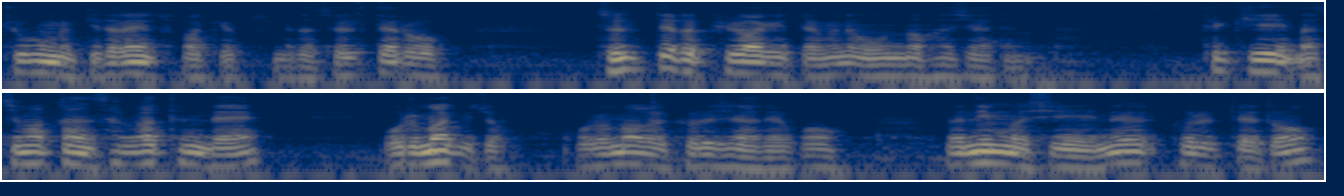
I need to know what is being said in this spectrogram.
죽음을 기다리는 수밖에 없습니다. 절대로 절대로 필요하기 때문에 운동하셔야 됩니다. 특히 나지막한 산 같은데 오르막이죠. 오르막을 걸으셔야 되고 러닝머신을 걸을 때도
